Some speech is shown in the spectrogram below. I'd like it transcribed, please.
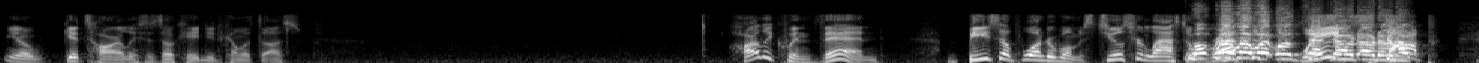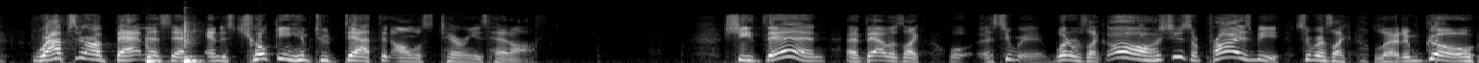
you know, gets Harley, says, "Okay, you need to come with us." Harley Quinn then beats up Wonder Woman, steals her last. Wait, wait, wait, it- wait, wait, no, no, no, no. wraps it around Batman's neck, and is choking him to death and almost tearing his head off. She then, and Batman was like, well, uh, Super, Wonder was like, oh, she surprised me. Superman's like, let him go,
